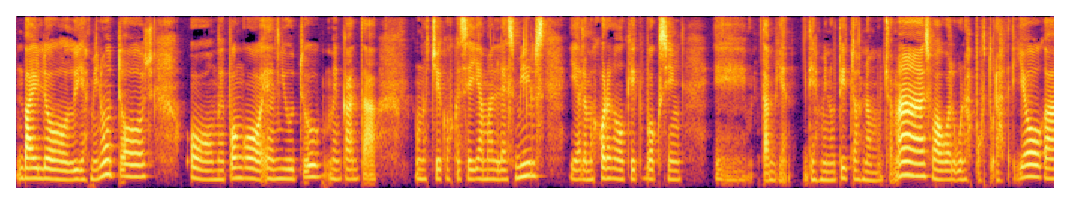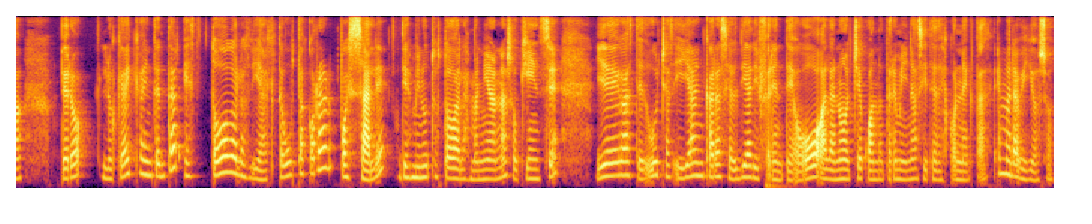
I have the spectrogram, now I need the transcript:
Bailo 10 minutos o me pongo en YouTube. Me encanta unos chicos que se llaman Les Mills y a lo mejor hago kickboxing eh, también 10 minutitos, no mucho más, o hago algunas posturas de yoga, pero lo que hay que intentar es todos los días. ¿Te gusta correr? Pues sale 10 minutos todas las mañanas o 15. Llegas, te duchas y ya encaras el día diferente o a la noche cuando terminas y te desconectas. Es maravilloso.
